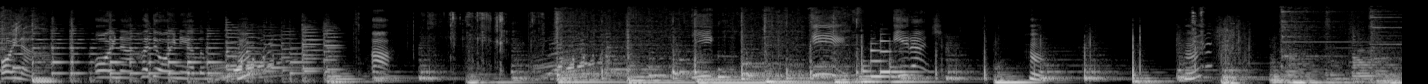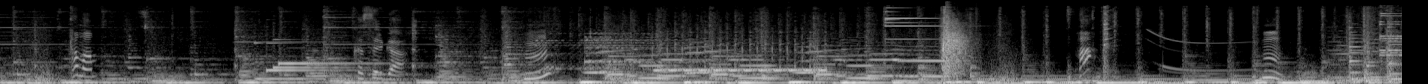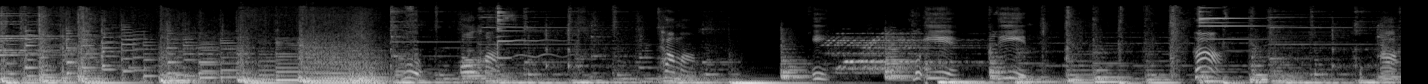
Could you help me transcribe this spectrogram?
Oyna. Oyna hadi oynayalım. Hı? İyi. İyi. İğrenç. Tamam. Kasırga. Hı? İyi. Değil. Ha. Ha.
